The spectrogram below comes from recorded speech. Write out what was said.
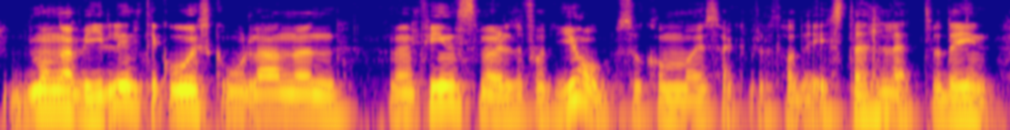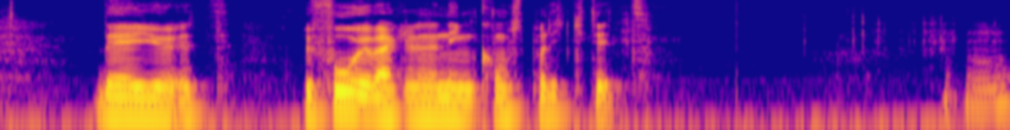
Många vill inte gå i skolan men, men finns möjlighet att få ett jobb så kommer man ju säkert vilja ta det istället. För det är, det är ju ett, du får ju verkligen en inkomst på riktigt. Mm.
